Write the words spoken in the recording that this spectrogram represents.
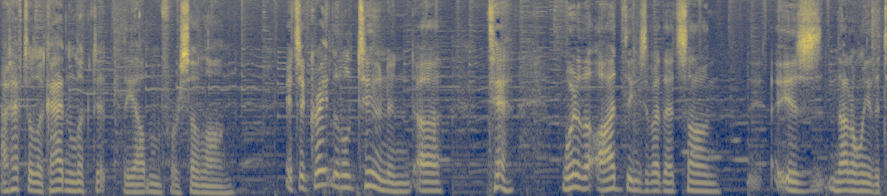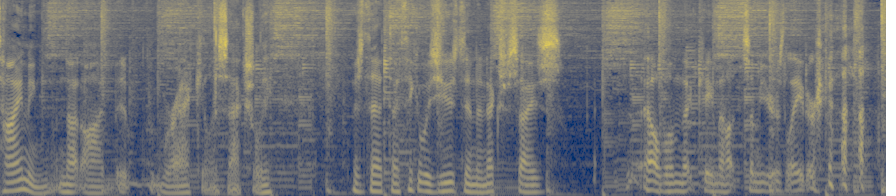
I'd have to look. I hadn't looked at the album for so long. It's a great little tune, and uh, one of the odd things about that song is not only the timing, not odd, but miraculous actually, was that I think it was used in an exercise album that came out some years later.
